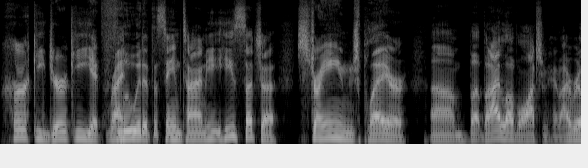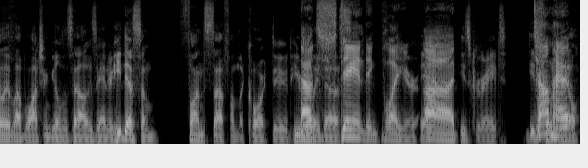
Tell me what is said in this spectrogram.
herky jerky yet Right. fluid at the same time. He he's such a strange player. Um, but but I love watching him. I really love watching Gilgeous-Alexander. He does some fun stuff on the court, dude. He really does. Outstanding player. Yeah. Uh, He's great. He's Tom Ha- real.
